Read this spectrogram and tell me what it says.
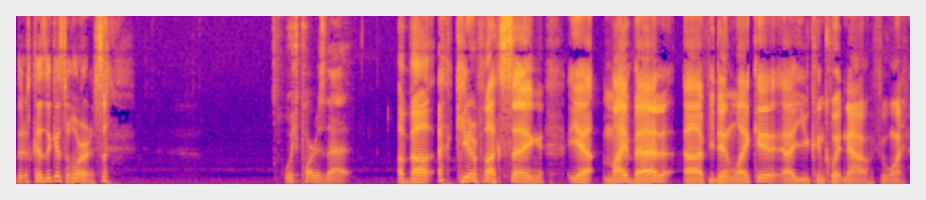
There's because it gets worse Which part is that? About Gearbox saying, yeah, my bad. Uh, if you didn't like it, uh, you can quit now if you want.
